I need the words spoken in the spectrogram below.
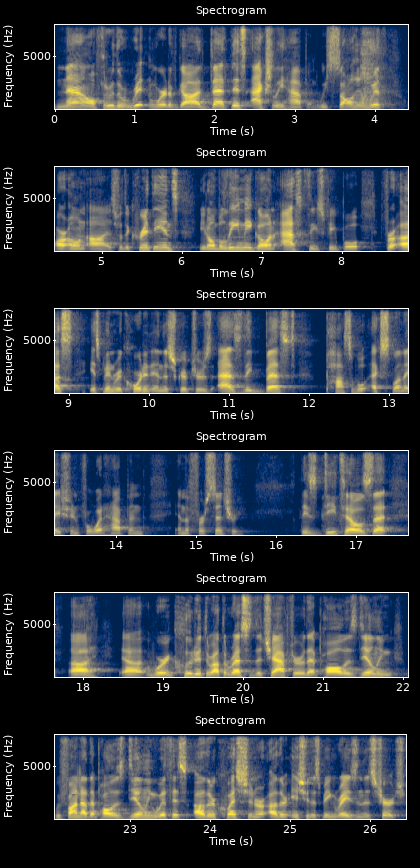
now through the written word of God that this actually happened. We saw him with our own eyes. For the Corinthians, you don't believe me, go and ask these people. For us, it's been recorded in the scriptures as the best possible explanation for what happened in the first century. These details that uh, uh, were included throughout the rest of the chapter that Paul is dealing, we find out that Paul is dealing with this other question or other issue that's being raised in this church.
